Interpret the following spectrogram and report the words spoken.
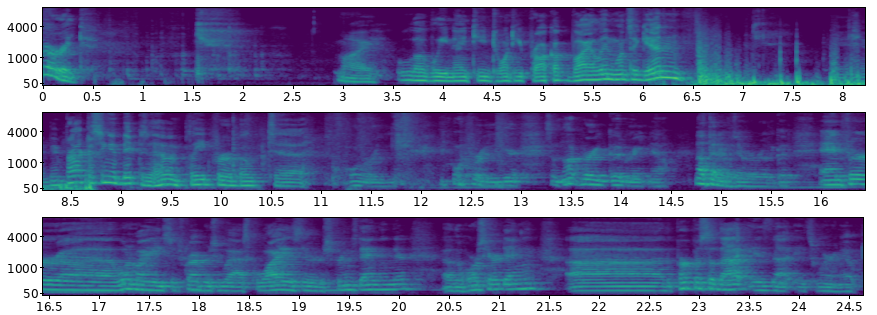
All right. My lovely 1920 Prokop violin once again. I've been practicing a bit because I haven't played for about uh, over, a, over a year. So I'm not very good right now. Not that it was ever really good. And for uh, one of my subscribers who asked, why is there strings dangling there? Uh, the horsehair dangling? Uh, the purpose of that is that it's wearing out.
